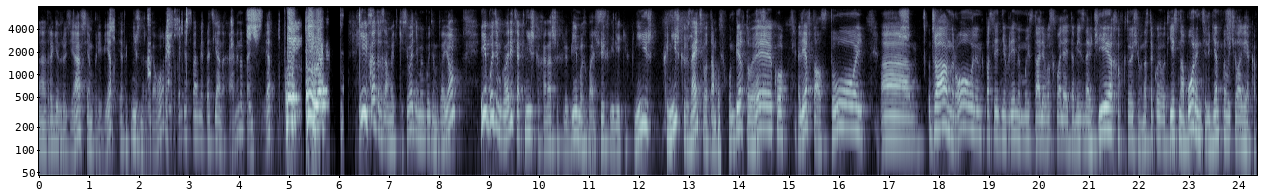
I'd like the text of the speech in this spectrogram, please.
Э, дорогие друзья, всем привет. Это «Книжный разговор». И сегодня с вами Татьяна Хамина. Таня, привет. Привет. И Федор Замыцкий. Сегодня мы будем вдвоем и будем говорить о книжках, о наших любимых, больших, великих книж, книжках. Знаете, вот там Умберто Эко, Лев Толстой, э, Джоан Роулинг. В последнее время мы стали восхвалять, там, я не знаю, Чехов, кто еще. У нас такой вот есть набор интеллигентного человека.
